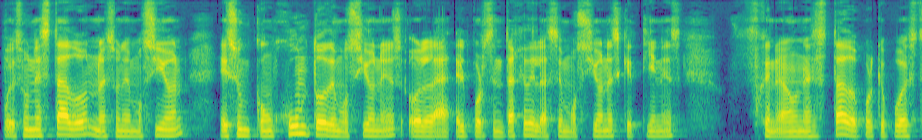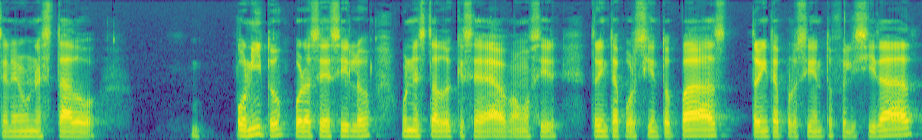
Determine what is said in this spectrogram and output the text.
pues un estado no es una emoción, es un conjunto de emociones o la, el porcentaje de las emociones que tienes genera un estado, porque puedes tener un estado bonito, por así decirlo, un estado que sea, vamos a decir, 30% paz, 30% felicidad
